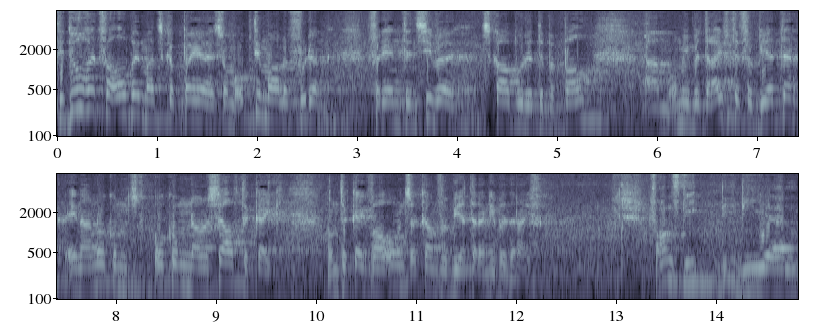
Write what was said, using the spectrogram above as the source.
Die doelwit vir albei maatskappye is om optimale voeding vir die intensiewe skaapboere te bepaal, um, om die bedryf te verbeter en dan ook om ook om na onsself te kyk om te kyk waar ons kan verbeter in die bedryf. Frans die die die ehm um,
